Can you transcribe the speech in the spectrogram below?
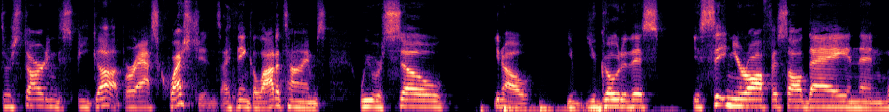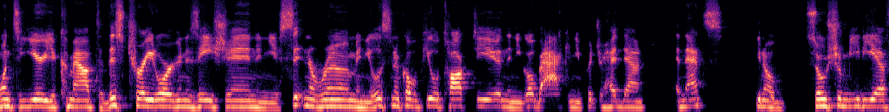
they're starting to speak up or ask questions. I think a lot of times we were so, you know, you, you go to this, you sit in your office all day, and then once a year you come out to this trade organization and you sit in a room and you listen to a couple people talk to you, and then you go back and you put your head down. And that's you know, social media,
